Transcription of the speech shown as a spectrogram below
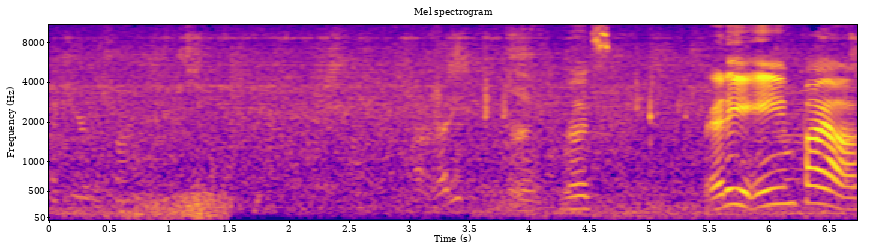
like here this time. Alright, ready? It's ready, aim, fire. I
